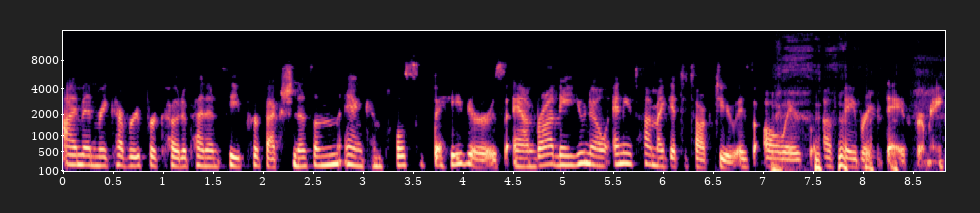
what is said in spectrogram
I'm in recovery for codependency, perfectionism, and compulsive behaviors. And Rodney, you know, anytime I get to talk to you is always a favorite day for me.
